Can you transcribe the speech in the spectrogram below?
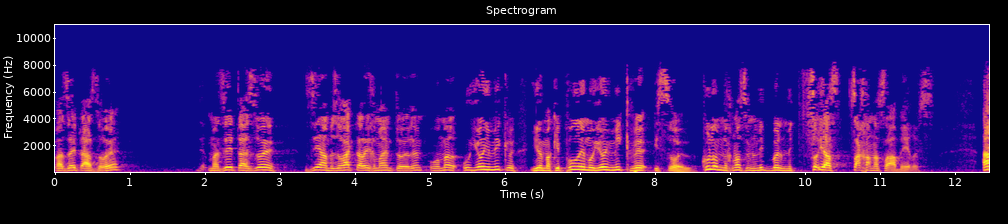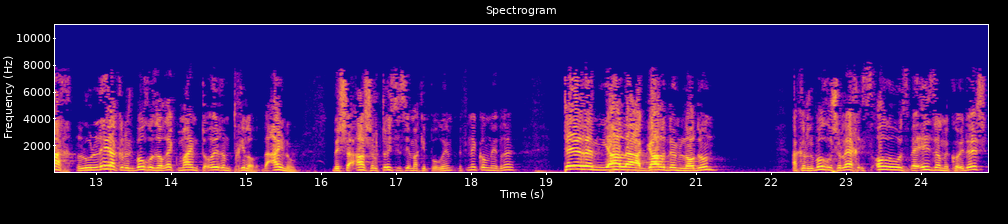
מה זה את הזוהר? מה זה את הזוהר? זיע וזורקת עליך מים טהורים, הוא אומר, הוא יום מקווה, יום הכיפורים הוא יום מקווה ישראל. כולם נכנסים לנטבל מצויס צחן עשה בארץ. אך לולי הקדוש ברוך הוא זורק מים טהורים תחילו, דהיינו, בשעה של תויסיס יום הכיפורים, לפני כל נדרה, טרם יאללה הגרדם לודון, הקדוש ברוך הוא שולח איסאורוס ועזר מקודש,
